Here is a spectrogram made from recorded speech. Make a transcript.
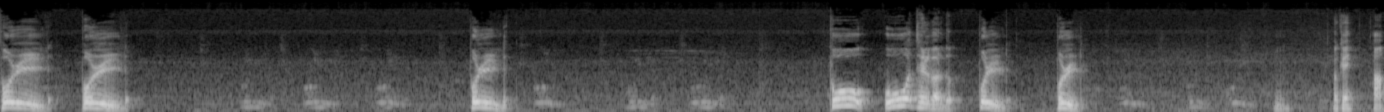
Pulled pulled pulled ಪೂ ಹೂ ಅಂತ ಹೇಳಬಾರ್ದು ಪುಲ್ಡ್ ಪುಲ್ಡ್ ಓಕೆ ಹಾಂ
